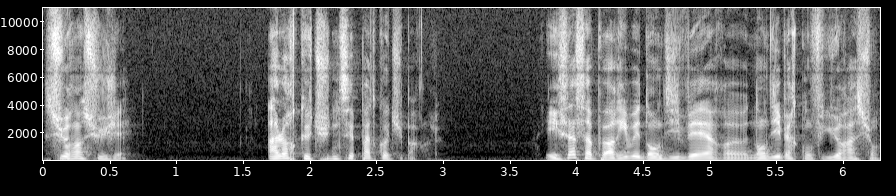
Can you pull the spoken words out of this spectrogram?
sur un sujet alors que tu ne sais pas de quoi tu parles. Et ça, ça peut arriver dans, divers, euh, dans diverses configurations.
